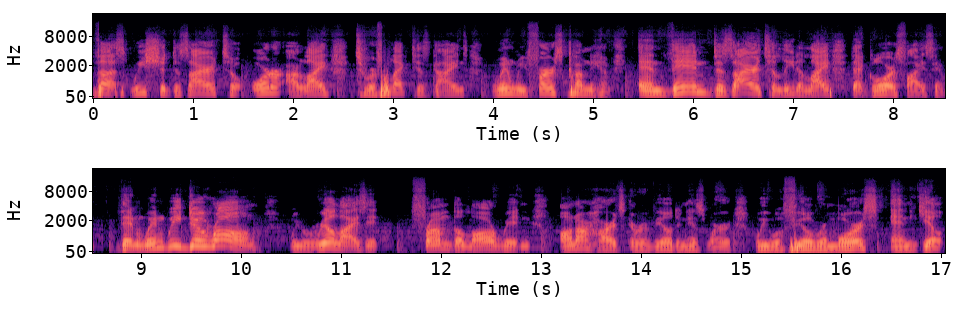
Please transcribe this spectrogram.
Thus, we should desire to order our life to reflect his guidance when we first come to him, and then desire to lead a life that glorifies him. Then, when we do wrong, we realize it from the law written on our hearts and revealed in his word. We will feel remorse and guilt.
